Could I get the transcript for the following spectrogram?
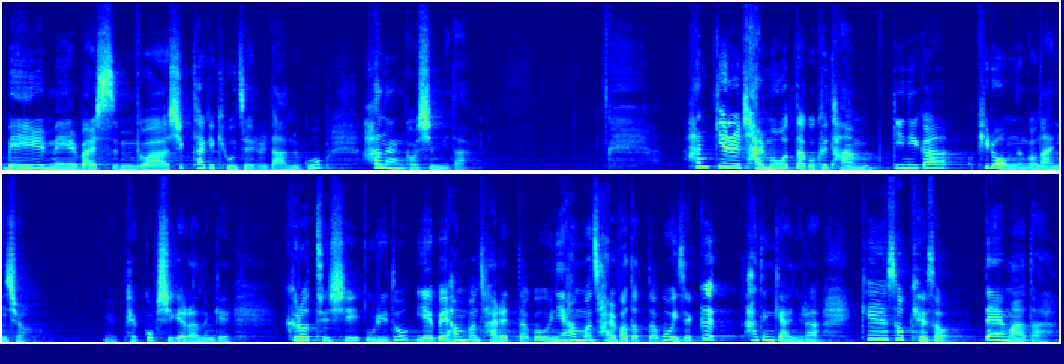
매일매일 말씀과 식탁의 교제를 나누고 하는 것입니다. 한 끼를 잘 먹었다고 그 다음 끼니가 필요 없는 건 아니죠. 배꼽시계라는 게 그렇듯이 우리도 예배 한 번 잘했다고 은혜 한 번 잘 받았다고 이제 끝 하는 게 아니라 계속해서 때마다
